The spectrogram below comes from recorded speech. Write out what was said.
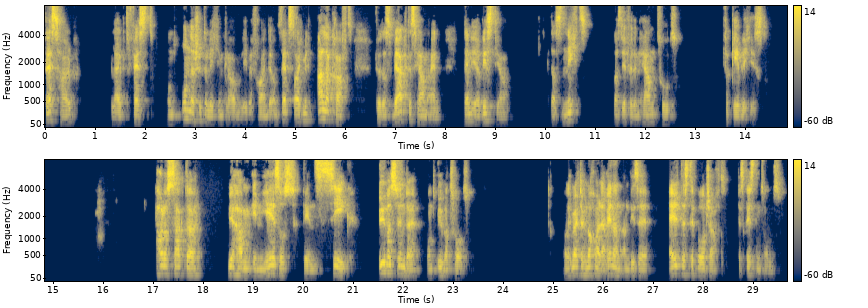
Deshalb bleibt fest und unerschütterlich im Glauben, liebe Freunde, und setzt euch mit aller Kraft für das Werk des Herrn ein, denn ihr wisst ja, dass nichts, was ihr für den Herrn tut, vergeblich ist. Paulus sagt da, wir haben in Jesus den Sieg über Sünde und über Tod. Und ich möchte euch nochmal erinnern an diese älteste Botschaft des Christentums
